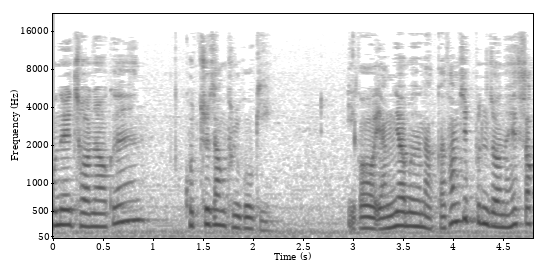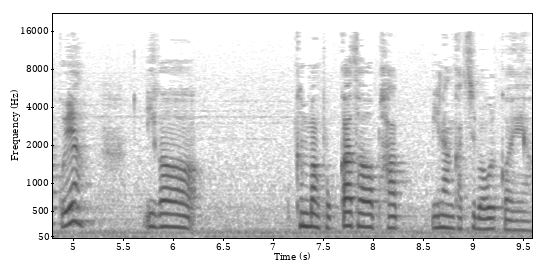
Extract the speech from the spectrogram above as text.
오늘 저녁은 고추장 불고기. 이거 양념은 아까 30분 전에 했었고요. 이거 금방 볶아서 밥이랑 같이 먹을 거예요.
